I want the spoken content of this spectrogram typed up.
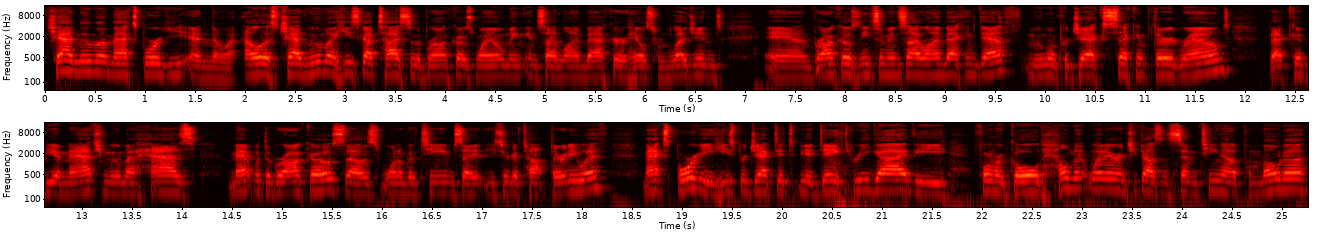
Chad Muma, Max Borghi, and Noah Ellis. Chad Muma, he's got ties to the Broncos. Wyoming inside linebacker, hails from Legend. And Broncos need some inside linebacking depth. Muma projects second, third round. That could be a match. Muma has met with the Broncos. That was one of the teams that he took a top 30 with. Max Borghi, he's projected to be a day three guy, the former gold helmet winner in 2017 out of Pomona.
